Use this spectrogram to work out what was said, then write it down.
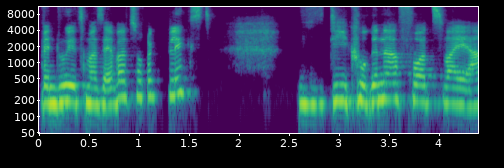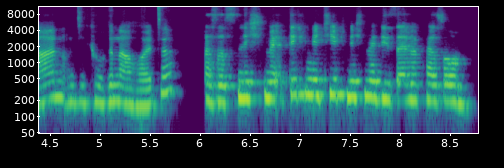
wenn du jetzt mal selber zurückblickst, die Corinna vor zwei Jahren und die Corinna heute, das ist nicht mehr, definitiv nicht mehr dieselbe Person.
